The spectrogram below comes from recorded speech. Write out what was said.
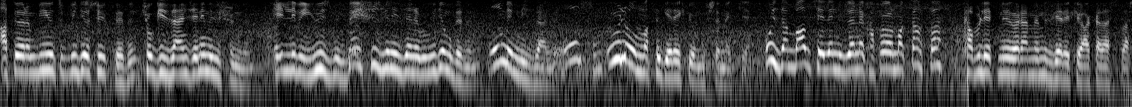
Atıyorum bir YouTube videosu yükledin. Çok izleneceğini mi düşündün? 50 bin, 100 bin, 500 bin izlenir bu video mu dedin? 10 bin mi izlendi? Olsun. Öyle olması gerekiyormuş demek ki. O yüzden bazı şeylerin üzerine kafa yormaktansa kabul etmeyi öğrenmemiz gerekiyor arkadaşlar.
